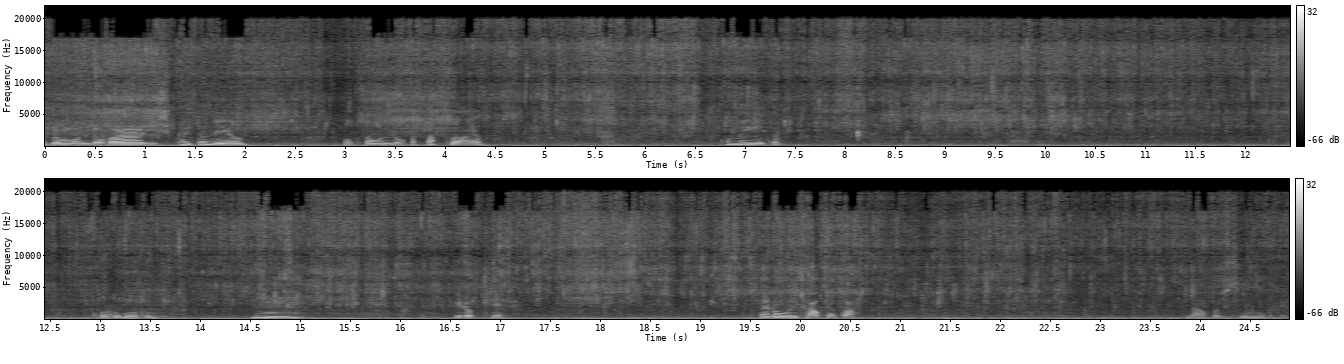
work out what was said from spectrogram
지금 온도가 28도네요. 옥상 온도가 딱 좋아요. 꼬맹이들. 고루고루. 음, 이렇게 새로운 자구가 나오고 있습니다.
